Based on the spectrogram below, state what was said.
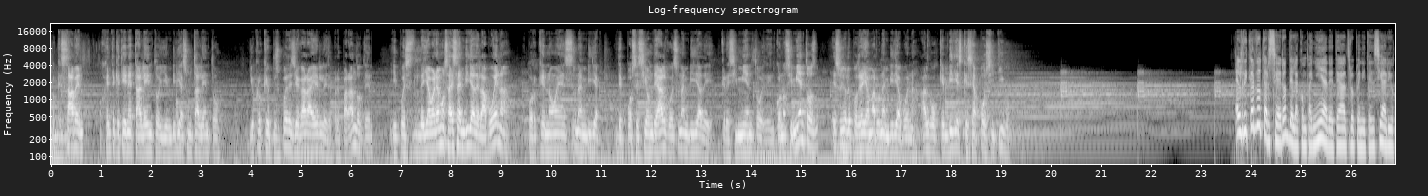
lo que saben, o gente que tiene talento y envidias un talento yo creo que pues puedes llegar a él eh, preparándote y pues le llamaremos a esa envidia de la buena, porque no es una envidia de posesión de algo, es una envidia de crecimiento, en conocimientos. Eso yo le podría llamar una envidia buena, algo que envidies que sea positivo. El Ricardo III de la Compañía de Teatro Penitenciario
